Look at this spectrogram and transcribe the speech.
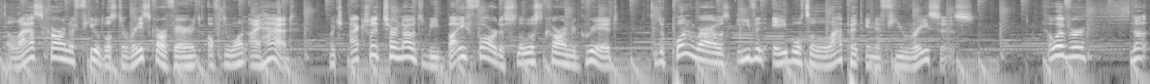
the last car in the field was the race car variant of the one I had, which actually turned out to be by far the slowest car on the grid, to the point where I was even able to lap it in a few races. However, not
